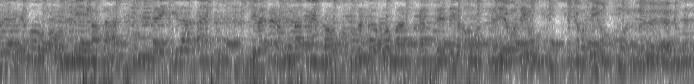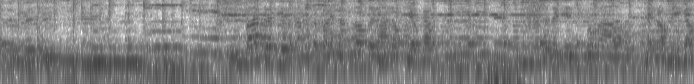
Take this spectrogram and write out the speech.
าสิอย่ามา บ้านเรือนเดียวครับสมัยหลังต้องเวลารอบเดียวครับแล้วจะเดียวสิบมาในรอบนี้ครับ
